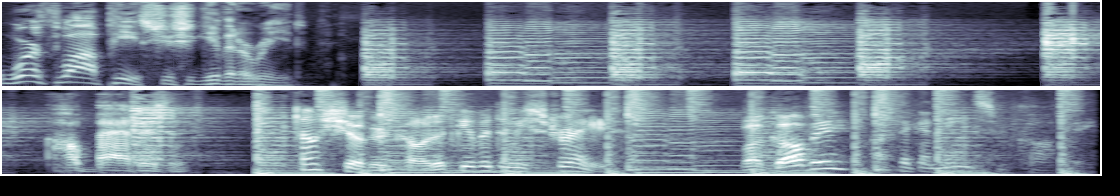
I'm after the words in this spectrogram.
Worthwhile piece. You should give it a read. How bad is it? Don't sugarcoat it. Give it to me straight. Want coffee? I think I need some coffee.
